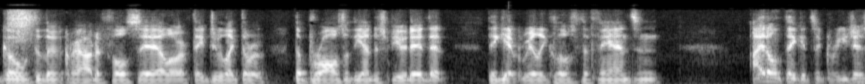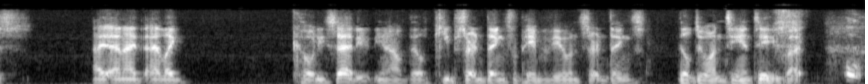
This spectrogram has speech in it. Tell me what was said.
go through the crowd at Full Sail, or if they do like the the brawls with the undisputed, that they get really close to the fans, and I don't think it's egregious. I and I, I like Cody said, you, you know, they'll keep certain things for pay per view and certain things they'll do on TNT, but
